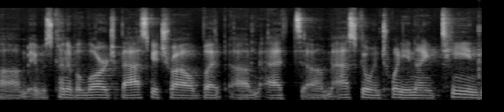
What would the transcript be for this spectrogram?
um, it was kind of a large basket trial. But um, at um, ASCO in 2019,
